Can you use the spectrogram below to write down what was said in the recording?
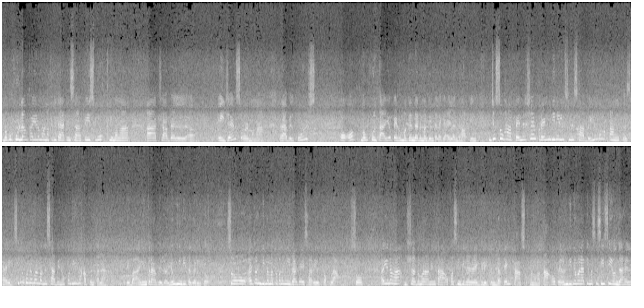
Makukulang kayo naman nakikita natin sa Facebook, yung mga uh, travel uh, agents or mga travel tours. Oo, magkukul tayo pero maganda naman din talaga island hopping. Just so happen na syempre hindi nila sinasabi yung mga pangit na side. Sino ba naman magsasabi nung kundi yung nakapunta na? ba? Yung traveler, yung hindi taga rito. So, ito hindi naman to panangira guys, sa real talk lang. So, ayun na nga, masyado maraming tao kasi hindi na-regulate yung dating, pasok ng mga tao. Pero hindi naman natin masasisi yun dahil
